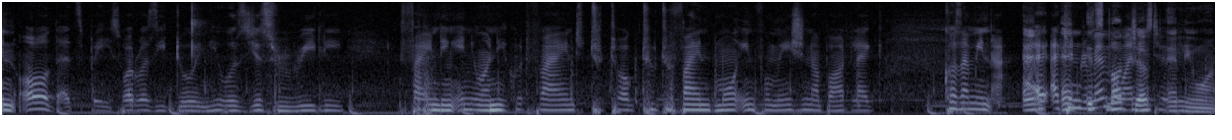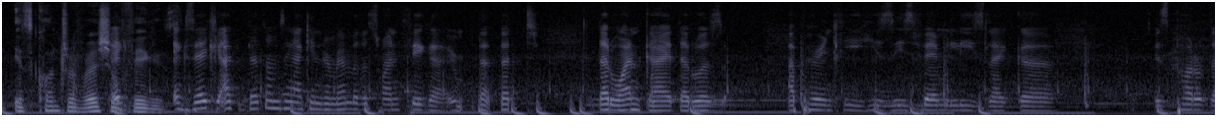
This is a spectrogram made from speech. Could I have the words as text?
in all that space? What was he doing? He was just really finding anyone he could find to talk to to find more information about. Like, cause I mean, I, And, I, I can remember it's not one just interview. anyone; it's controversial Ex- figures. Exactly. I, that's what I'm saying. I can remember this one figure. That that that one guy that was apparently his his family's like uh, is part of the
